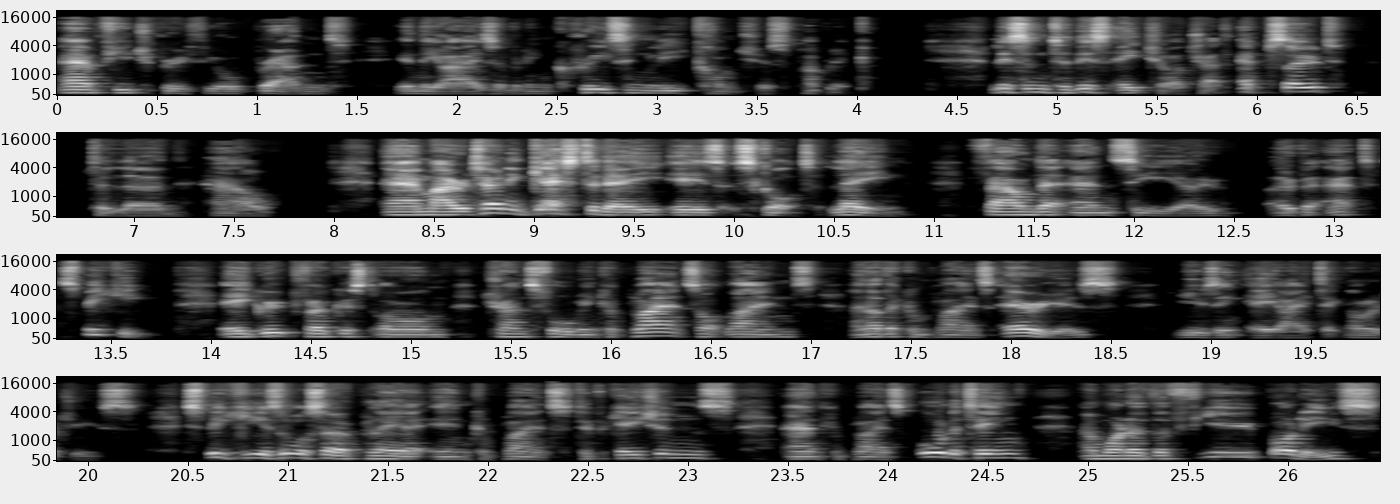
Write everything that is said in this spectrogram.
and future proof your brand in the eyes of an increasingly conscious public. Listen to this HR Chat episode to learn how. And my returning guest today is Scott Lane founder and CEO over at Speeki, a group focused on transforming compliance hotlines and other compliance areas using AI technologies. Speeki is also a player in compliance certifications and compliance auditing, and one of the few bodies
